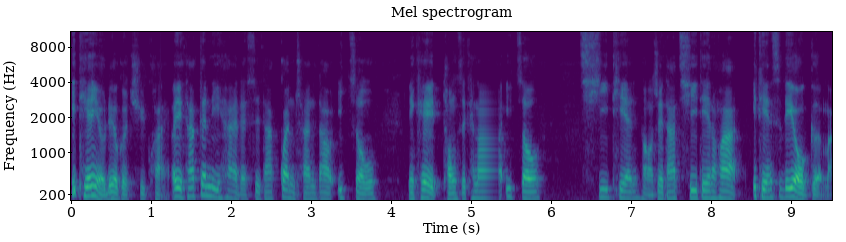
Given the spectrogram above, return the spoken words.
一天有六个区块，而且它更厉害的是它贯穿到一周，你可以同时看到一周七天哈，所以它七天的话，一天是六个嘛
